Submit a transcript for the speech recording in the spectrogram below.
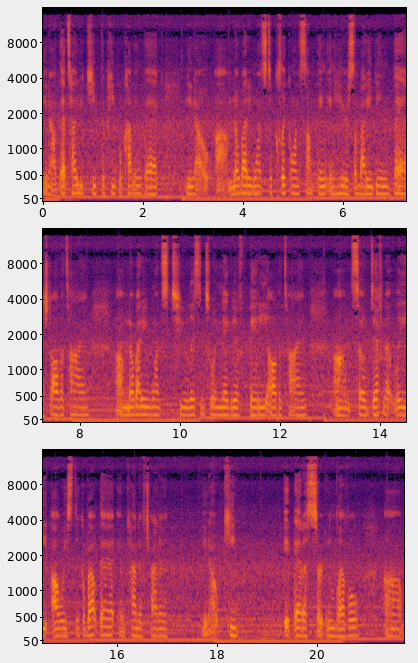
you know that's how you keep the people coming back you know um, nobody wants to click on something and hear somebody being bashed all the time. Um, nobody wants to listen to a negative betty all the time. Um, so definitely always think about that and kind of try to, you know, keep it at a certain level. Um,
